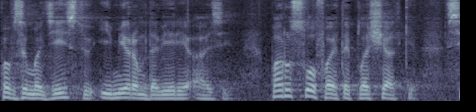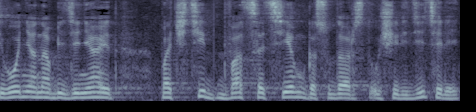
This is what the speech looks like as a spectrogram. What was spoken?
по взаимодействию и мерам доверия Азии. Пару слов о этой площадке. Сегодня она объединяет почти 27 государств-учредителей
